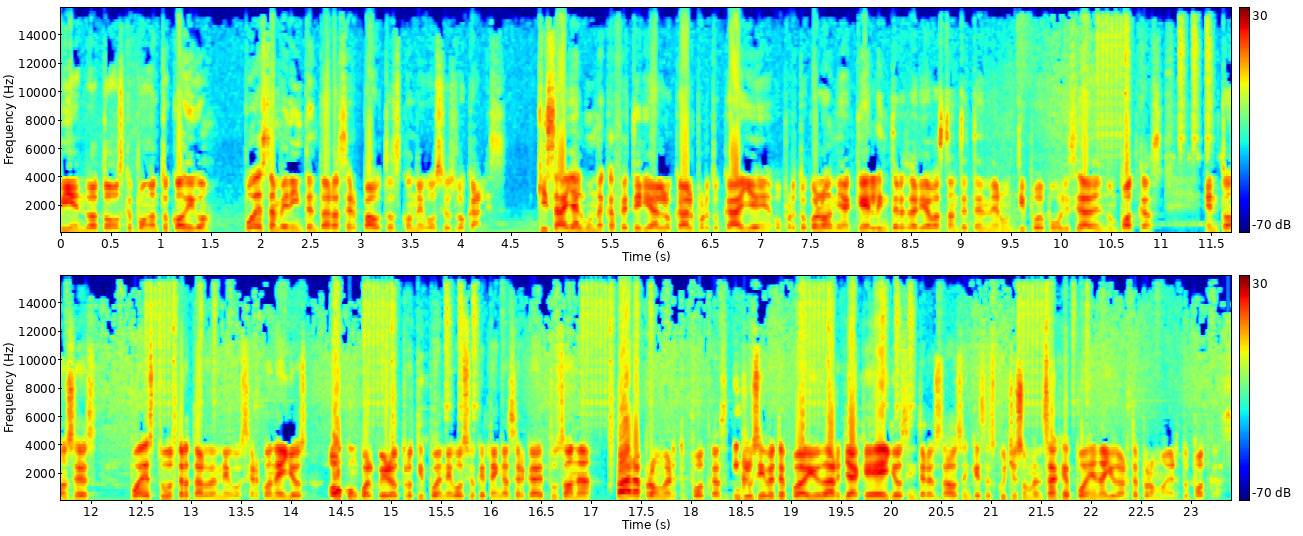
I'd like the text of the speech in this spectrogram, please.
pidiendo a todos que pongan tu código, puedes también intentar hacer pautas con negocios locales. Quizá hay alguna cafetería local por tu calle o por tu colonia que le interesaría bastante tener un tipo de publicidad en un podcast. Entonces, puedes tú tratar de negociar con ellos o con cualquier otro tipo de negocio que tengas cerca de tu zona para promover tu podcast. Inclusive te puede ayudar ya que ellos interesados en que se escuche su mensaje pueden ayudarte a promover tu podcast.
